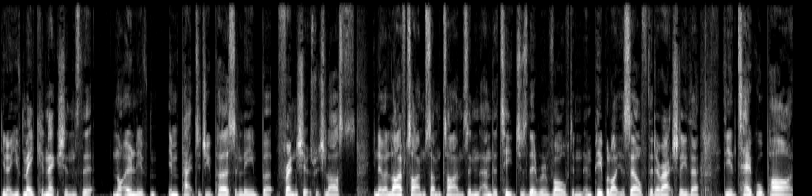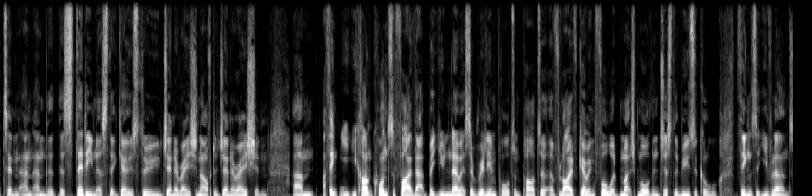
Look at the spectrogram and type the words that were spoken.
you know, you've made connections that not only have impacted you personally, but friendships which last, you know, a lifetime sometimes, and, and the teachers that were involved, and, and people like yourself that are actually the, the integral part and, and, and the, the steadiness that goes through generation after generation. Um, I think you, you, can't quantify that, but you know it's a really important part of, of life going forward, much more than just the musical things that you've learned.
